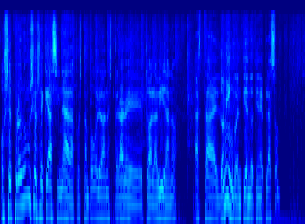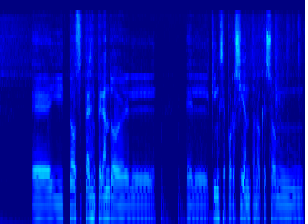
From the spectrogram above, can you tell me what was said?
o se pronuncia o se queda sin nada, pues tampoco le van a esperar toda la vida, ¿no? Hasta el domingo, entiendo, tiene plazo. Y todos están esperando el, el 15%, ¿no? Que son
